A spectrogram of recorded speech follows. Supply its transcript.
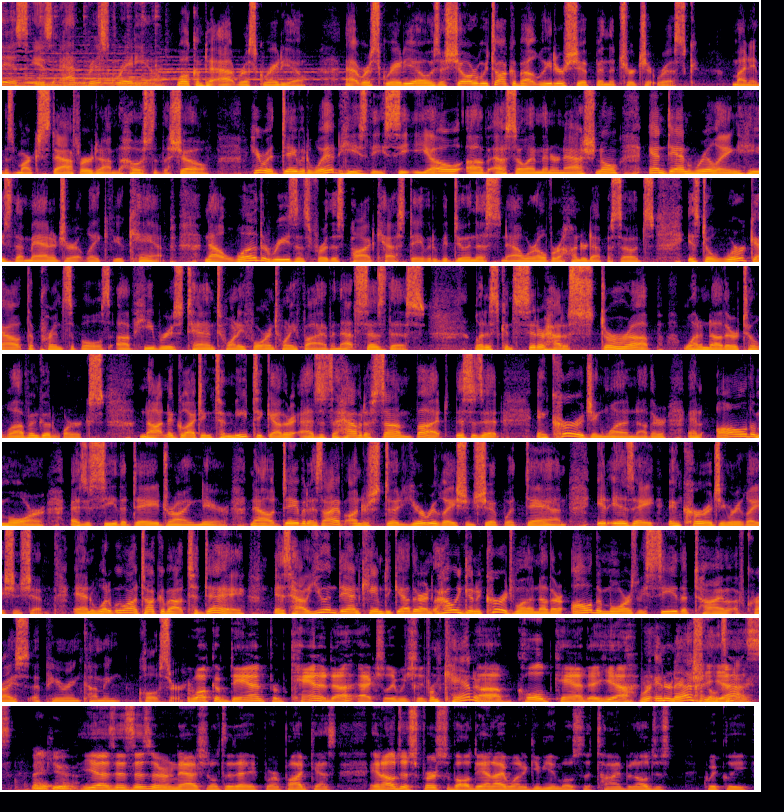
This is At Risk Radio. Welcome to At Risk Radio. At Risk Radio is a show where we talk about leadership in the church at risk. My name is Mark Stafford, and I'm the host of the show. Here with David Witt, he's the CEO of SOM International, and Dan Rilling, he's the manager at Lakeview Camp. Now, one of the reasons for this podcast, David, we've been doing this now, we're over 100 episodes, is to work out the principles of Hebrews 10 24 and 25, and that says this let us consider how to stir up one another to love and good works, not neglecting to meet together as is the habit of some, but this is it, encouraging one another, and all the more as you see the day drawing near. Now, David, as I have understood your relationship with Dan, it is a encouraging relationship. And what we want to talk about today is how you and Dan came together and how we can encourage one another all the more as we see the time of Christ's appearing coming closer. Welcome, Dan, from Canada. Actually, we should from Canada, uh, cold Canada. Yeah, we're international. yes, today. thank you. Yes, this is international today for our podcast. And I'll just first of all, Dan, I want to give you most of the time, but I'll just quickly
